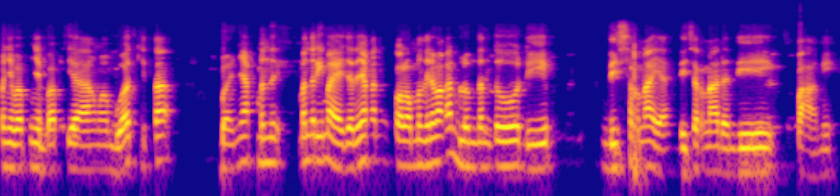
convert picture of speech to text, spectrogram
Penyebab-penyebab yang membuat kita banyak menerima ya. Jadinya kan kalau menerima kan belum tentu di dicerna ya, dicerna dan dipahami.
